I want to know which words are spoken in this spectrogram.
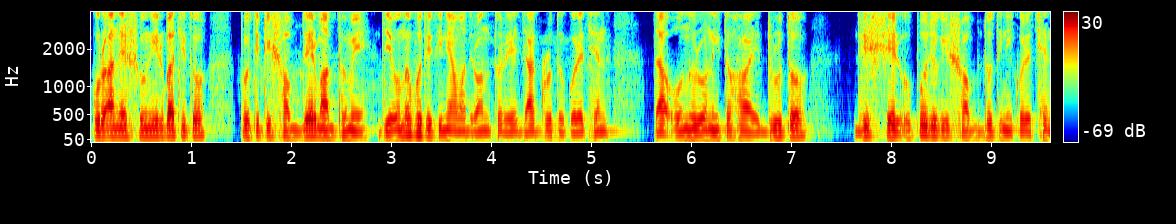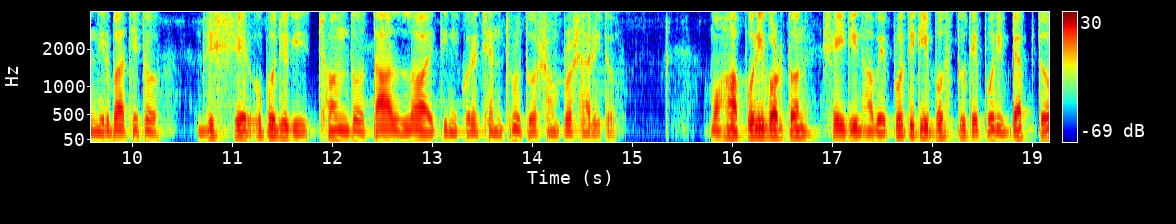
কোরআনের সুনির্বাচিত প্রতিটি শব্দের মাধ্যমে যে অনুভূতি তিনি আমাদের অন্তরে জাগ্রত করেছেন তা অনুরণিত হয়। দ্রুত দৃশ্যের উপযোগী শব্দ তিনি করেছেন, নির্বাচিত দৃশ্যের উপযোগী ছন্দ, তাল, লয় তিনি করেছেন, দ্রুত সম্প্রসারিত। মহাপরিবর্তন সেই দিন হবে, প্রতিটি বস্তুতে পরিব্যাপ্ত,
